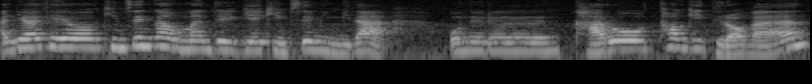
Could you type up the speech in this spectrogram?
안녕하세요. 김쌤과 옷 만들기의 김쌤입니다. 오늘은 가로 턱이 들어간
